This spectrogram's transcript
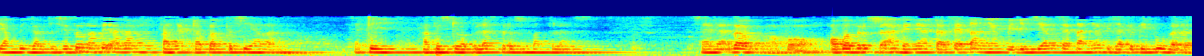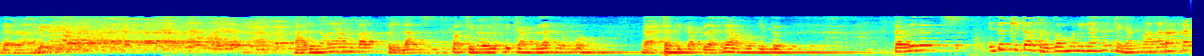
yang tinggal di situ nanti akan banyak dapat kesialan. Jadi habis 12 terus 14. Saya tidak tahu apa apa terus seandainya ada setan yang bikin sial, setannya bisa ketipu gara-gara harusnya 14 kok ditulis 13 oh nggak ada 13 nya apa gitu tapi itu, itu kita berkomunikasi dengan masyarakat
